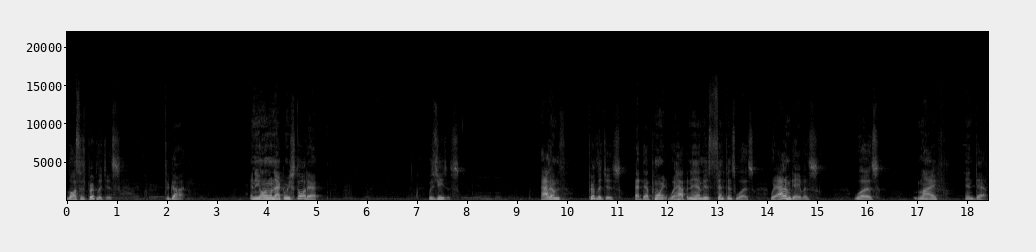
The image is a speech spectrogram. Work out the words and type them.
lost his privileges to God. And the only one that can restore that was Jesus. Adam's privileges at that point, what happened to him, his sentence was what Adam gave us was life and death.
